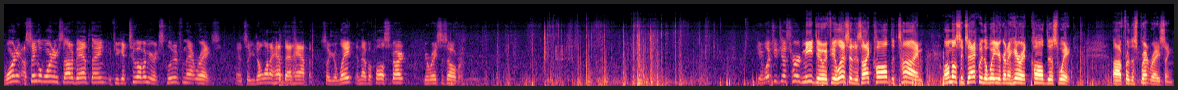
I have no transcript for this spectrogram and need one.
Warning, a single warning is not a bad thing. If you get two of them, you're excluded from that race. And so you don't want to have that happen. So you're late and have a false start, your race is over. Okay, what you just heard me do, if you listen, is I called the time almost exactly the way you're going to hear it called this week uh, for the sprint racing.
